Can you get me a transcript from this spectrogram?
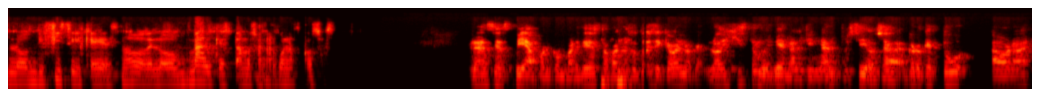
lo, difícil que es, ¿no? De lo mal que estamos en algunas cosas. Gracias, Pia, por compartir esto con nosotros y que bueno, lo dijiste muy bien al final, pues sí, o sea, creo que tú ahora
